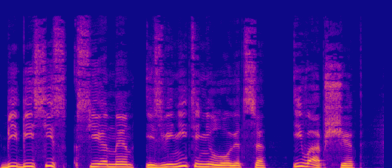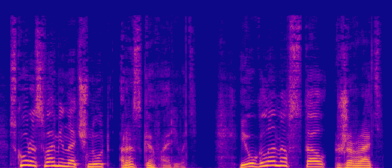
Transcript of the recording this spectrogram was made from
BBC с CNN, извините, не ловятся, и вообще, скоро с вами начнут разговаривать. И Угланов стал жрать,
